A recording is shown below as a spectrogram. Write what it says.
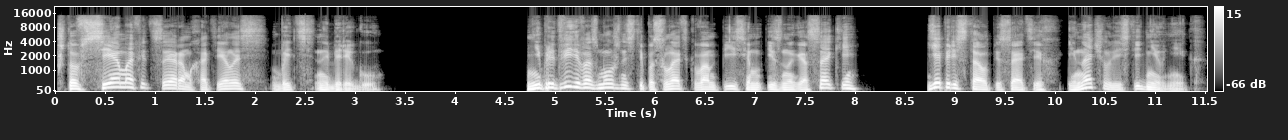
что всем офицерам хотелось быть на берегу. Не предвидя возможности посылать к вам писем из Нагасаки, я перестал писать их и начал вести дневник.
